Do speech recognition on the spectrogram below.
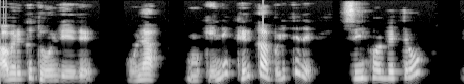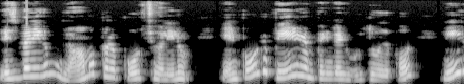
அவருக்கு தோன்றியது. ஓலா உமக்கு என்ன கிறுக்கா பிடித்தது? சின்ஹோர் பெத்ரோ லிஸ்பனிலும் கிராமப்புற போர்ச்சுகளிலும் என் போன்ற பேரிடம் பெண்கள் உடுத்துவது போல் நீல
